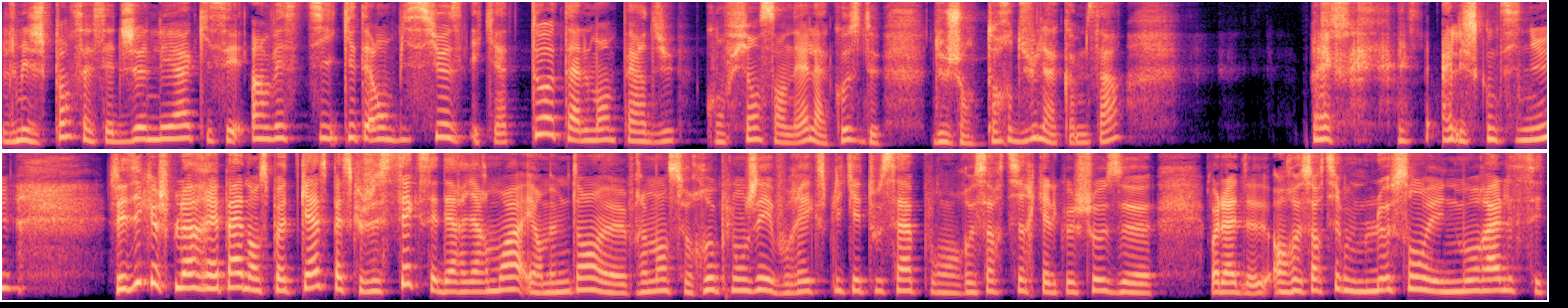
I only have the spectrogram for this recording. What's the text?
Mais je pense à cette jeune Léa qui s'est investie, qui était ambitieuse et qui a totalement perdu confiance en elle à cause de, de gens tordus là comme ça. Bref, allez, je continue. J'ai dit que je pleurerais pas dans ce podcast parce que je sais que c'est derrière moi et en même temps euh, vraiment se replonger et vous réexpliquer tout ça pour en ressortir quelque chose, euh, voilà, en ressortir une leçon et une morale, c'est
